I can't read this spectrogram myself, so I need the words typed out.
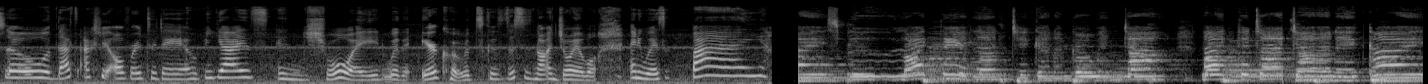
So that's actually all for today. I hope you guys enjoyed with the air quotes because this is not enjoyable. Anyways, bye. Eyes blue like the Atlantic, and I'm going down like the Titanic. I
